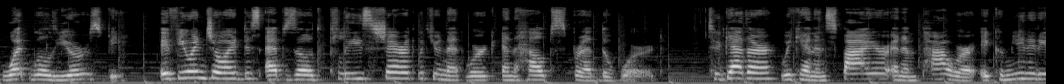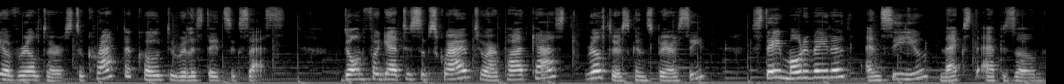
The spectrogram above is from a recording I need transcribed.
What will yours be? If you enjoyed this episode, please share it with your network and help spread the word. Together, we can inspire and empower a community of realtors to crack the code to real estate success. Don't forget to subscribe to our podcast, Realtors Conspiracy. Stay motivated and see you next episode.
